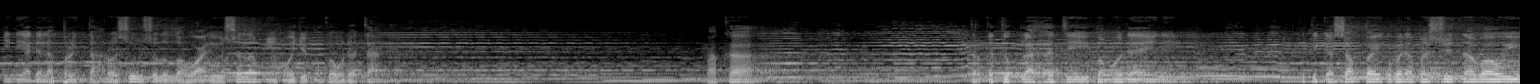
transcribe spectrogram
Ini adalah perintah Rasul Sallallahu Alaihi Wasallam Yang wajib engkau datangi. Maka Terketuklah hati pemuda ini Ketika sampai kepada Masjid Nabawi.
